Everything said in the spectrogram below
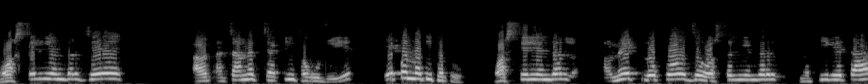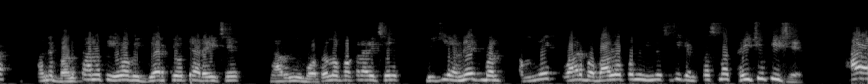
હોસ્ટેલની અંદર જે અચાનક ચેકિંગ થવું જોઈએ એ પણ નથી થતું. હોસ્ટેલની અંદર અનેક લોકો જે હોસ્ટેલની અંદર નથી રહેતા અને ભણતા નથી એવા વિદ્યાર્થીઓ ત્યાં રહી છે. દારૂની બોટલો પકડાય છે બીજી અનેક અનેક વાર બબાલો પણ યુનિવર્સિટી કેમ્પસમાં થઈ ચૂકી છે. આ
